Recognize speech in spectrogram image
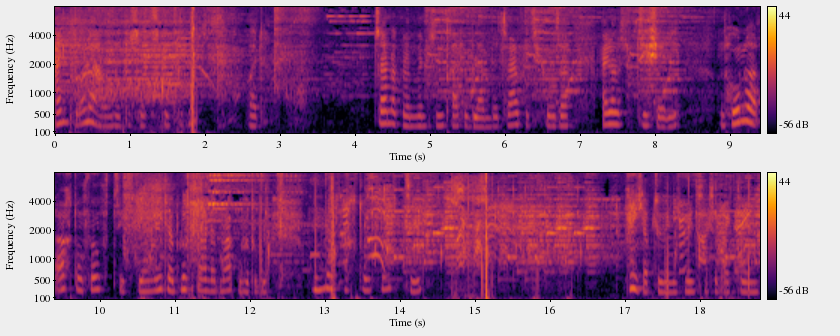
Ein Brawler haben wir bis jetzt gezogen. Weiter. 200 mehr Münzen, 3 verbleibende, 42 rosa, 71 Shelly und 158 Diameter plus 200 Marken Doppel. 158. Ich habe zu wenig Münzen zum game.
